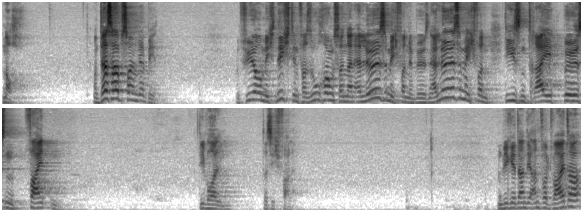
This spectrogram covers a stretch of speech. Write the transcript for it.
Noch. Und deshalb sollen wir beten. Und führe mich nicht in Versuchung, sondern erlöse mich von dem Bösen. Erlöse mich von diesen drei bösen Feinden, die wollen, dass ich falle. Und wie geht dann die Antwort weiter?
